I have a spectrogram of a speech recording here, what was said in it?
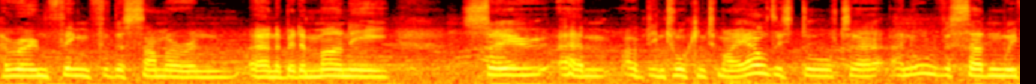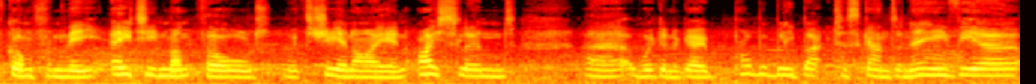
her own thing for the summer and earn a bit of money. So um, I've been talking to my eldest daughter, and all of a sudden we've gone from the 18 month old with she and I in Iceland. Uh, we're going to go probably back to Scandinavia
